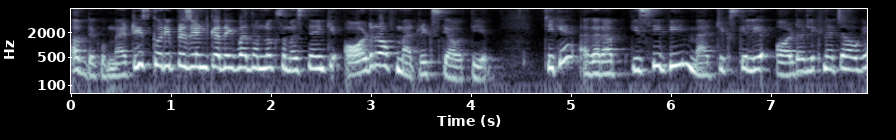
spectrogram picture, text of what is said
अब देखो मैट्रिक्स को रिप्रेजेंट करने के बाद हम लोग समझते हैं कि ऑर्डर ऑफ़ मैट्रिक्स क्या होती है। ठीक है? अगर आप किसी भी मैट्रिक्स के लिए ऑर्डर लिखना चाहोगे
